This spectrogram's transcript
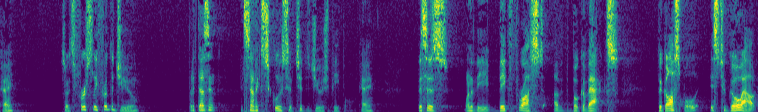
Okay? So it's firstly for the Jew, but it doesn't it's not exclusive to the Jewish people, okay? This is one of the big thrusts of the book of Acts the gospel is to go out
